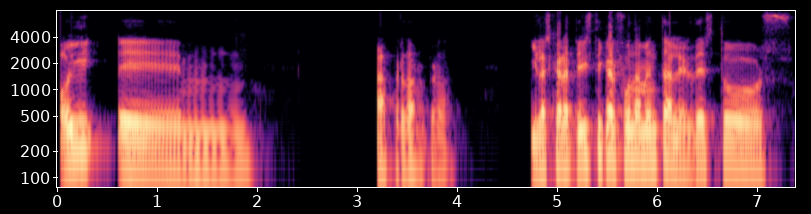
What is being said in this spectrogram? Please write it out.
Hoy... em, Ah, perdona, perdón. Y las características fundamentales de estos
